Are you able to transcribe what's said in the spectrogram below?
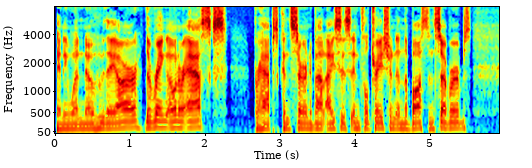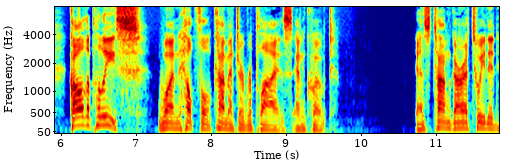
Anyone know who they are? The ring owner asks, perhaps concerned about ISIS infiltration in the Boston suburbs. Call the police, one helpful commenter replies, end quote. As Tom Gara tweeted,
